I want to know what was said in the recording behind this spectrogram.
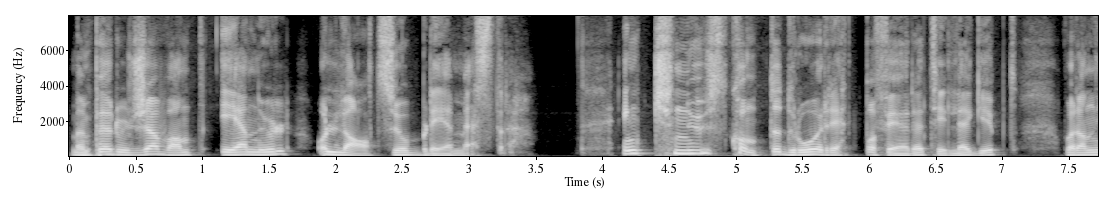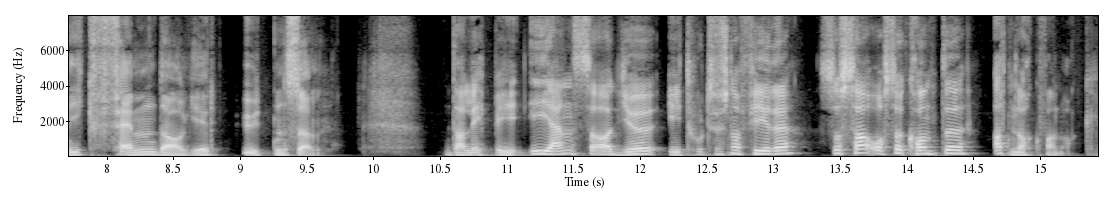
men Perugia vant 1-0, og Lazio ble mestere. En knust Conte dro rett på ferie til Egypt, hvor han gikk fem dager uten søvn. Da Lippi igjen sa adjø i 2004, så sa også Conte at nok var nok.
